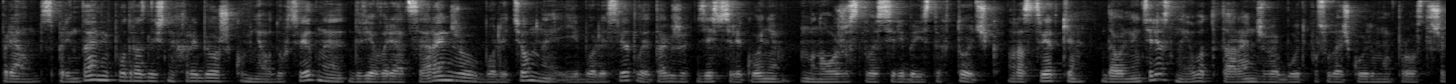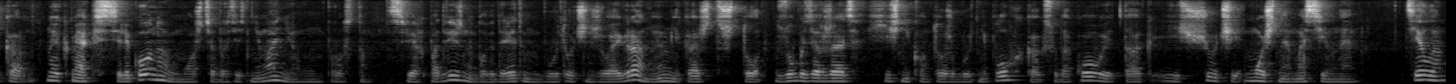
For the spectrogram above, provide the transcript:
прям с принтами под различных рыбешек. У меня вот двухцветная, две вариации оранжевого, более темная и более светлая. Также здесь в силиконе множество серебристых точек. Расцветки довольно интересные. И вот эта оранжевая будет по судачку, я думаю, просто шикарно. Ну и к мягкости силикона вы можете обратить внимание, он просто сверхподвижный. Благодаря этому будет очень живая игра. Но мне кажется, что зубы держать хищник он тоже будет неплохо, как судаковый, так и щучий. Мощное массивное тело,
